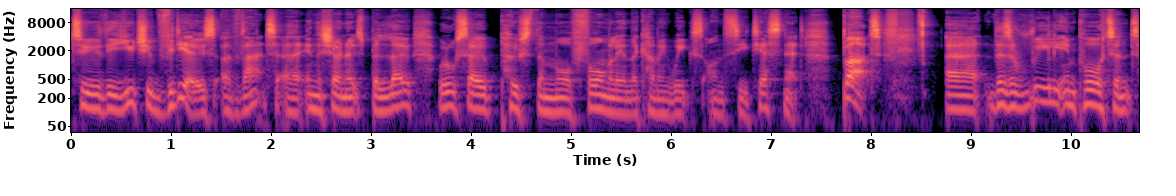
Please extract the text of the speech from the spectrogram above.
to the YouTube videos of that uh, in the show notes below. We'll also post post them more formally in the coming weeks on CTSNet. But uh, there's a really important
